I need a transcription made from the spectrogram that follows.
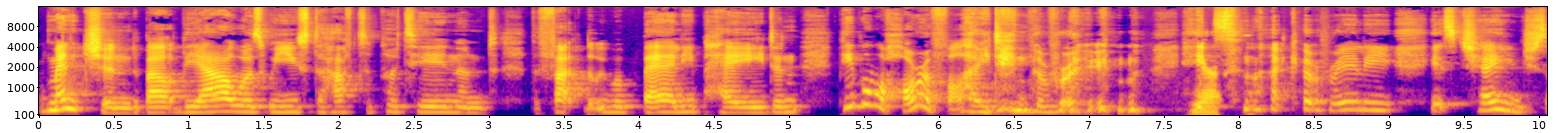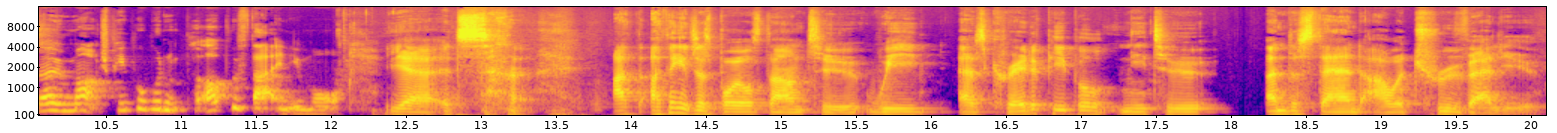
mentioned about the hours we used to have to put in and the fact that we were barely paid and people were horrified in the room yeah. it's like a really it's changed so much people wouldn't put up with that anymore yeah it's I, th- I think it just boils down to we as creative people need to understand our true value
